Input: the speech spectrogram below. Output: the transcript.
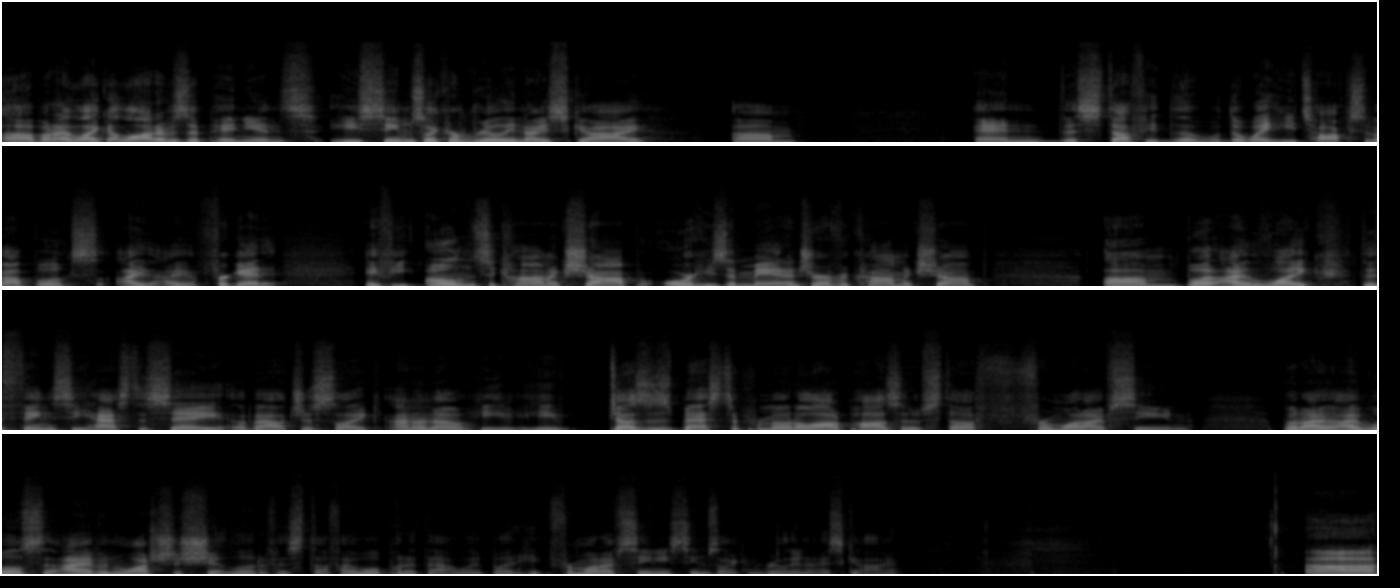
Uh, but I like a lot of his opinions. He seems like a really nice guy. Um, and the stuff, the, the way he talks about books, I, I forget if he owns a comic shop or he's a manager of a comic shop. Um, but I like the things he has to say about just like, I don't know, he, he does his best to promote a lot of positive stuff from what I've seen. But I, I will say, I haven't watched a shitload of his stuff. I will put it that way. But he, from what I've seen, he seems like a really nice guy. Uh,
